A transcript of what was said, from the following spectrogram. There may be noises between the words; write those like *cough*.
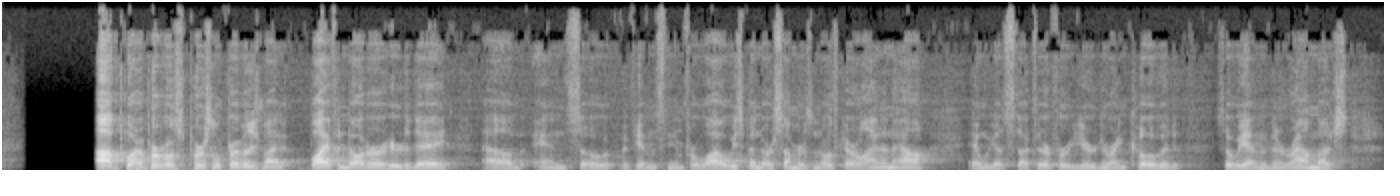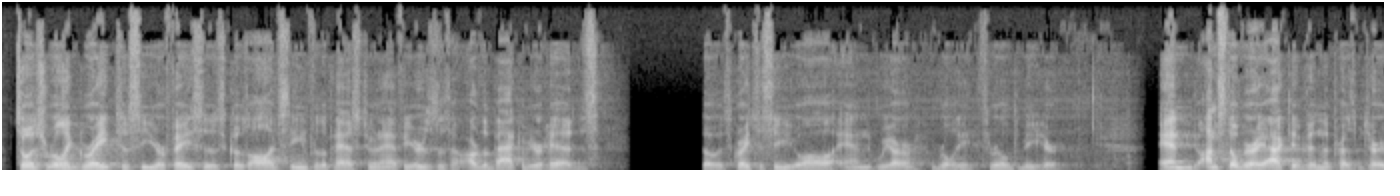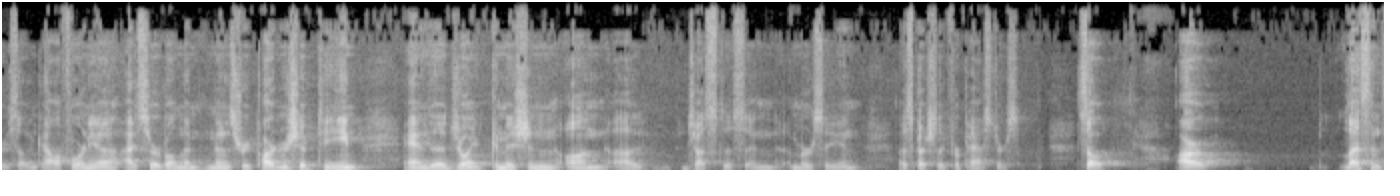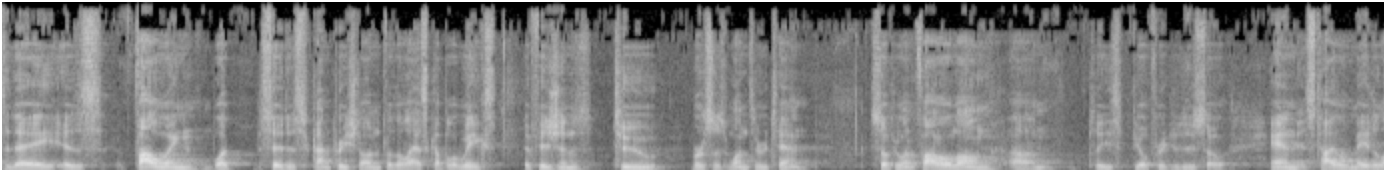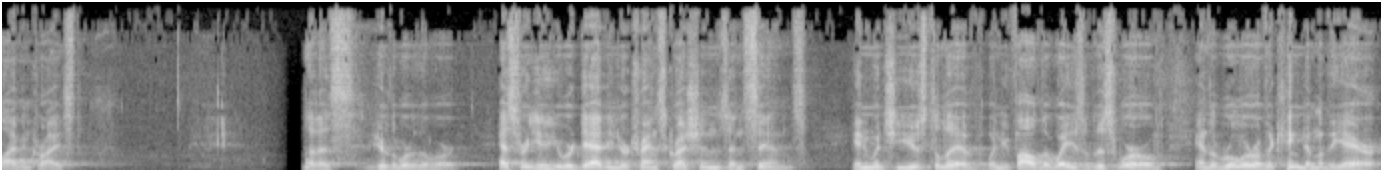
*laughs* uh, point of personal privilege, my wife and daughter are here today. Um, and so if you haven't seen them for a while, we spend our summers in North Carolina now. And we got stuck there for a year during COVID. So we haven't been around much. So it's really great to see your faces because all I've seen for the past two and a half years is, are the back of your heads. So it's great to see you all, and we are really thrilled to be here. And I'm still very active in the Presbytery of Southern California. I serve on the Ministry Partnership Team and the Joint Commission on uh, Justice and Mercy, and especially for pastors. So our lesson today is following what Sid has kind of preached on for the last couple of weeks, Ephesians 2, verses 1 through 10. So if you want to follow along, um, please feel free to do so. And it's titled Made Alive in Christ. Let us hear the word of the Lord. As for you, you were dead in your transgressions and sins, in which you used to live when you followed the ways of this world and the ruler of the kingdom of the air,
